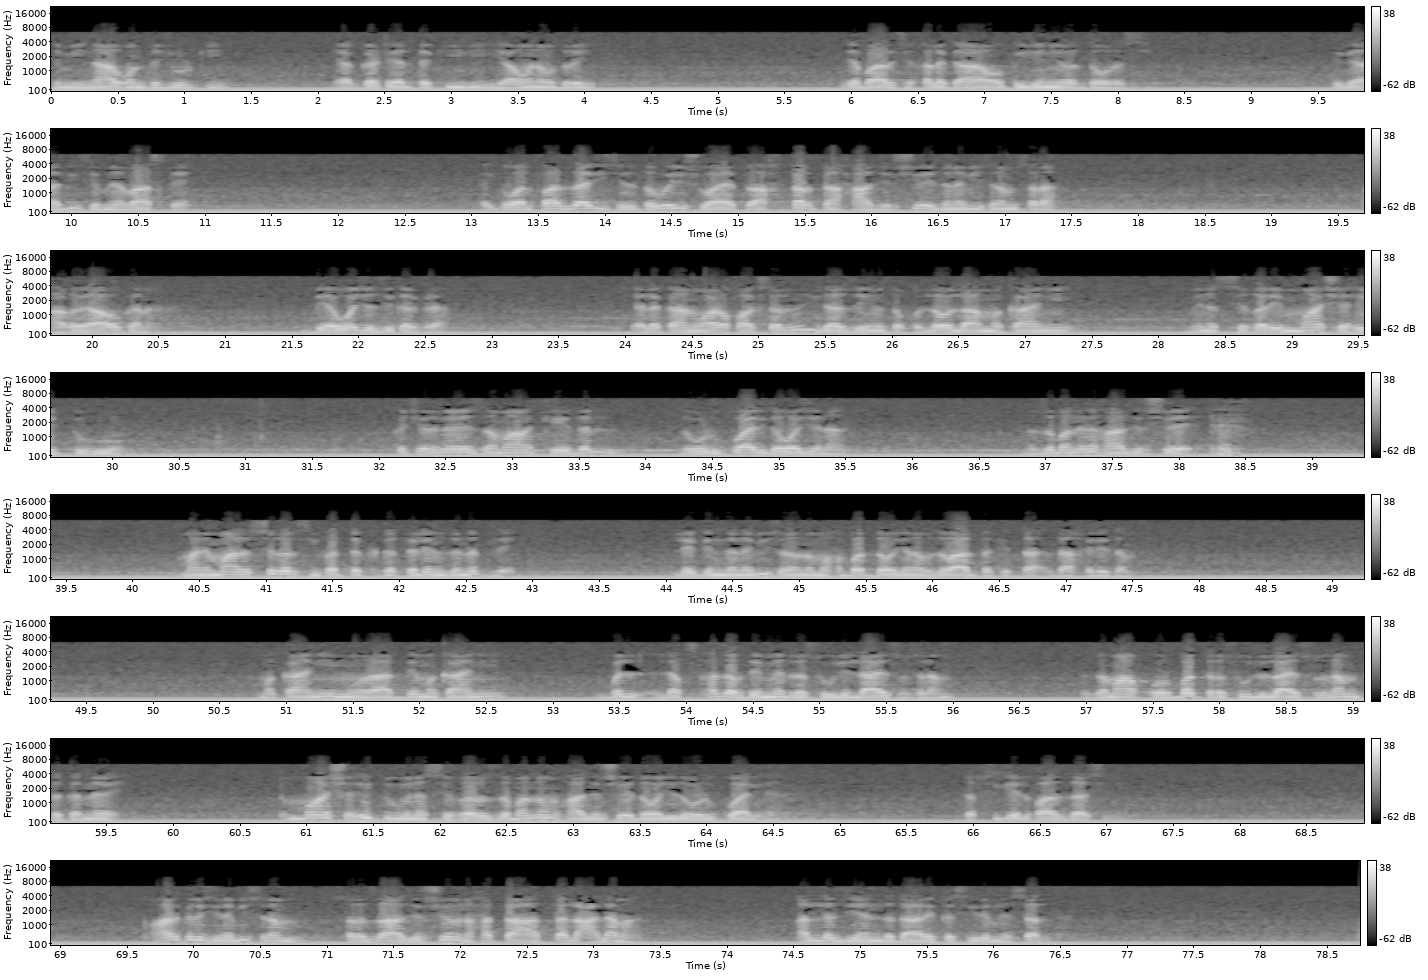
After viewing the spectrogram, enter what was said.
سمینار غنته جوړ کی یا ګټ هل تکیری یا ون او درې یا بار چې خلک آ او پیجنی او دورسی دغه حدیث ابن عباس ته ایګو الفاظ دادی چې ته ویل شو آیت اختر ته حاضر شوې د نبی سلام سره. هغه یاو کنه به وجه ذکر کړه. لکان واڑو کو اکثر نہیں جا زین تو خلو لا مکانی من الصغر ما شہید تو ہوں کچرنے زما کے دل دوڑکوالی دو جنا زبن حاضر شوے مانے ما صغر صفت تک قتل زنت لے لیکن دا نبی صلی اللہ علیہ وسلم محبت دو جن افزوال تک داخل دم مکانی، مراد مکانی بل لفظ حضف دے من رسول اللہ صلی اللہ علیہ وسلم. زما قربت رسول اللہ صلی اللہ علیہ وسلم تکنوے ما شہید من الصغر زبنم حاضر شے دو جد وڑکوالی تفصیلی الفاظ دا سی. ہر کل جی نبی سلم سرزا حاضر شو نہ حتا تل علم الزی عند دار کثیر ابن سلد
